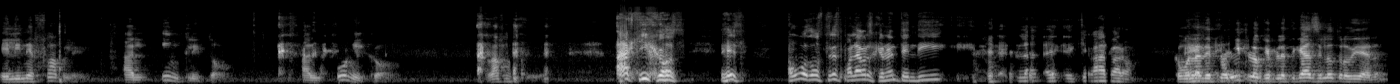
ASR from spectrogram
el inefable, al ínclito, al único. Rafa. ¡Ah, hijos! Es, hubo dos, tres palabras que no entendí. Eh, eh, qué bárbaro. Como la de eh, periplo que platicabas el otro día, ¿no?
